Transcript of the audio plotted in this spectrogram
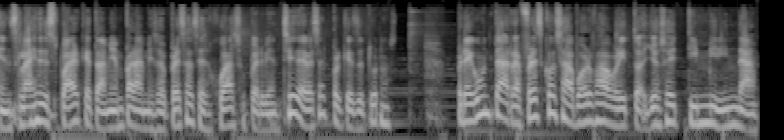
en Slide Spire que también para mi sorpresa se juega súper bien. Sí, debe ser porque es de turnos. Pregunta, refresco sabor favorito. Yo soy Team Mirinda.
